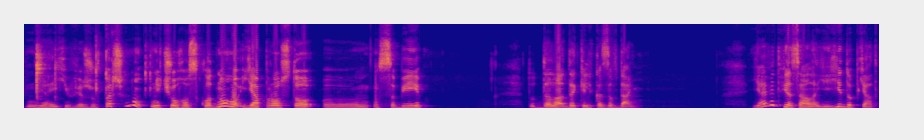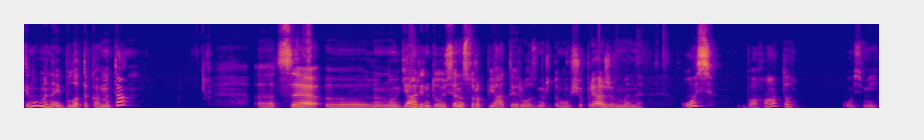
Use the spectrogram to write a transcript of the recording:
Я її в'яжу вперше. Ну, нічого складного. Я просто е, собі тут дала декілька завдань. Я відв'язала її до п'ятки. Ну, в мене і була така мета. Е, Це, е, ну, я орієнтуюся на 45 розмір, тому що пряжі в мене ось багато. Ось мій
